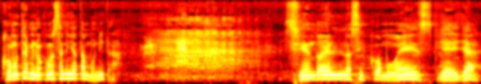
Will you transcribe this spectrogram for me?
¿cómo terminó con esa niña tan bonita? Siendo él así como es y ella,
